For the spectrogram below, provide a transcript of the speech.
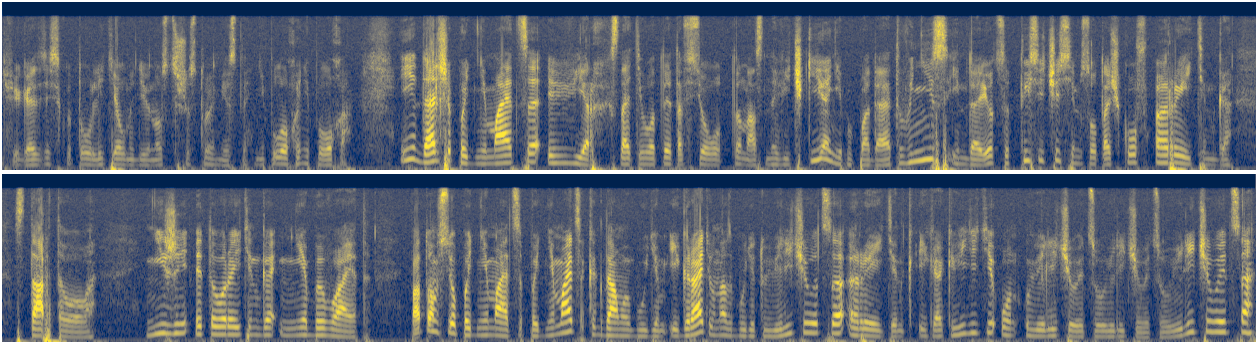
Нифига, здесь кто-то улетел на 96 место. Неплохо, неплохо. И дальше поднимается вверх. Кстати, вот это все вот у нас новички, они попадают вниз. Им дается 1700 очков рейтинга стартового. Ниже этого рейтинга не бывает. Потом все поднимается, поднимается. Когда мы будем играть, у нас будет увеличиваться рейтинг. И как видите, он увеличивается, увеличивается, увеличивается.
